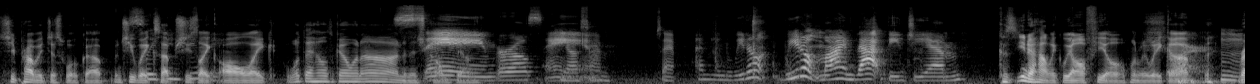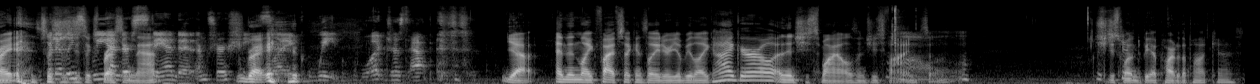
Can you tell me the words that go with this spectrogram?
She probably just woke up. When she wakes up, Sleeping she's like all like, "What the hell's going on?" And then she calms down. Same, girl, same. Yeah, same. Same. I mean, we don't we don't mind that BGM, Because you know how like we all feel when we wake up, Sure. right? Hmm. so but she's at least just we expressing that. understand it. I'm sure she's Right. like, "Wait, what just happened?" Yeah, and then like five seconds later, you'll be like, "Hi, girl," and then she smiles and she's fine. So she just wanted to be a part of the podcast.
